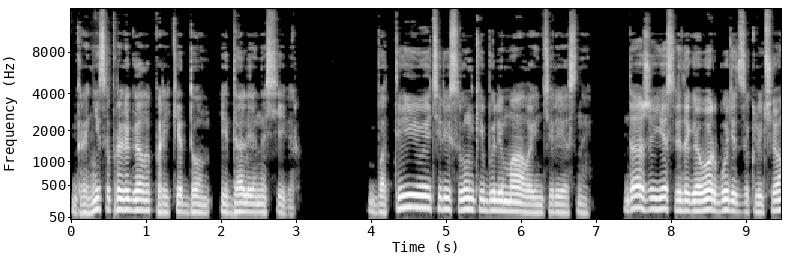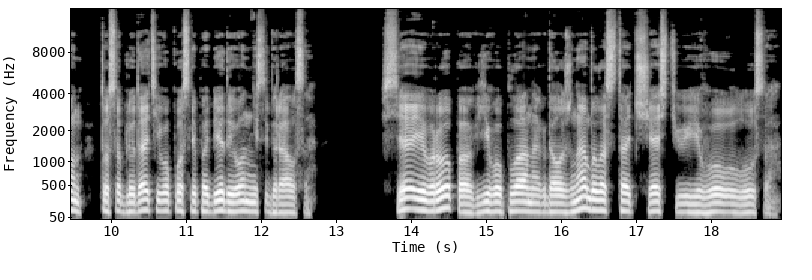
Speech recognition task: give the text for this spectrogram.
Граница пролегала по реке Дон и далее на север. Батыю эти рисунки были мало интересны. Даже если договор будет заключен, то соблюдать его после победы он не собирался. Вся Европа в его планах должна была стать частью его улуса.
